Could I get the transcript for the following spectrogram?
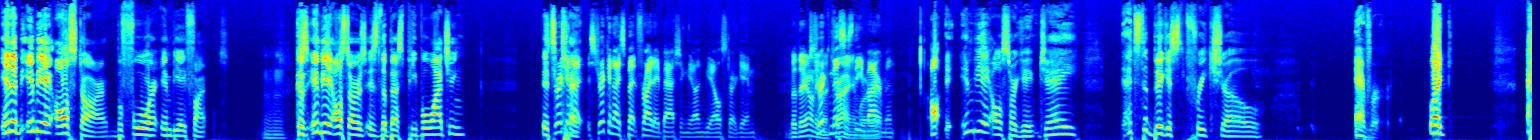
in NBA All Star before NBA Finals, because NBA All Stars is the best people watching. It's Strick and, I, Strick and I spent Friday bashing the NBA All Star game. But they don't Strick even try misses the anymore, right? environment. all, NBA All Star Game, Jay, that's the biggest freak show ever. Like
